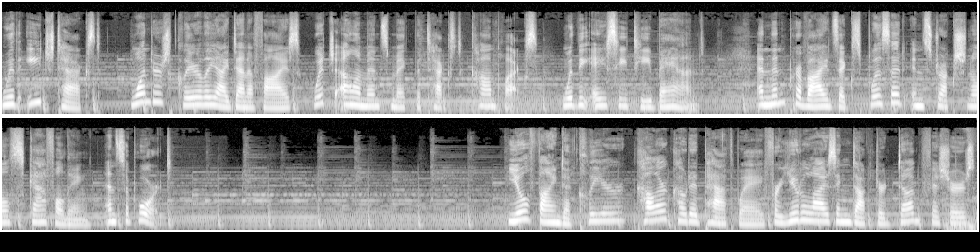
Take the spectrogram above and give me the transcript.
With each text, Wonders clearly identifies which elements make the text complex with the ACT band, and then provides explicit instructional scaffolding and support. You'll find a clear, color-coded pathway for utilizing Dr. Doug Fisher's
